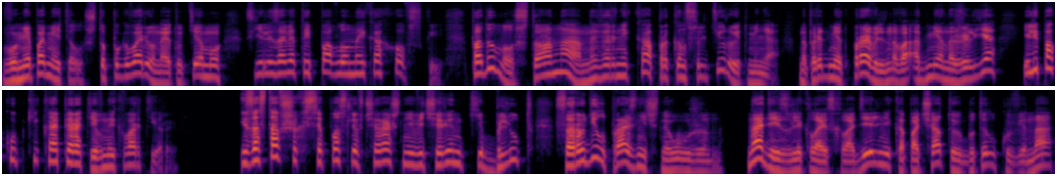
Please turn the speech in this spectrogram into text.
В уме пометил, что поговорю на эту тему с Елизаветой Павловной Каховской. Подумал, что она наверняка проконсультирует меня на предмет правильного обмена жилья или покупки кооперативной квартиры. Из оставшихся после вчерашней вечеринки блюд соорудил праздничный ужин. Надя извлекла из холодильника початую бутылку вина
